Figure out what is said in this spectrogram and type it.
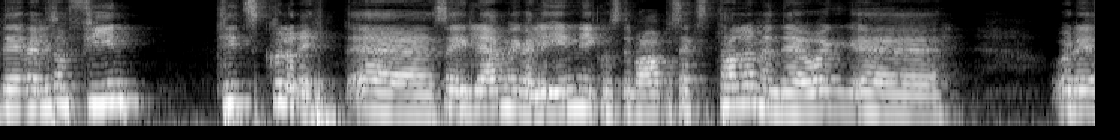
Det er veldig sånn fint tidskoloritt, eh, så jeg lever meg veldig inn i hvordan det var på 60-tallet, men det er òg det,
